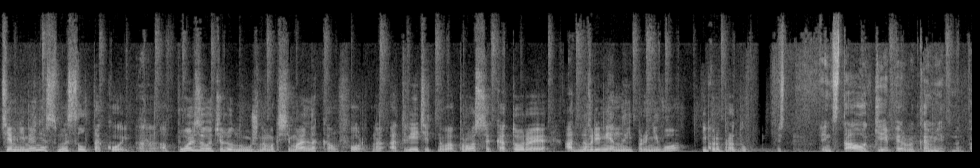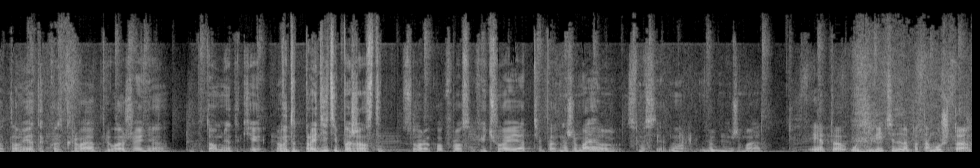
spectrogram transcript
Тем не менее, смысл такой. Ага. А пользователю нужно максимально комфортно ответить на вопросы, которые одновременно и про него, и про продукт. Инсталл, окей, первый коммитмент. Потом я такой открываю приложение, потом мне такие, вы тут пройдите, пожалуйста, 40 вопросов. И что, я типа нажимаю, в смысле, ну, люди нажимают? Это удивительно, потому что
